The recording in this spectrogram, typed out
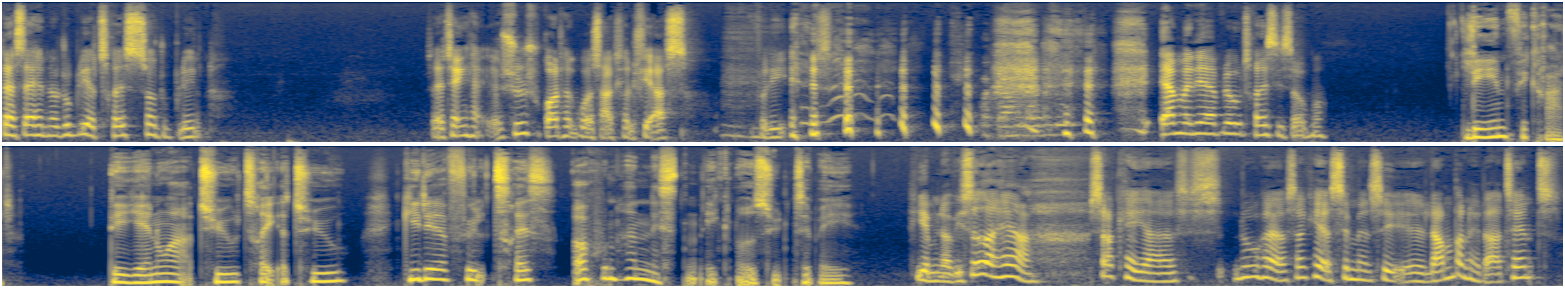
Der sagde han, når du bliver 60, så er du blind. Så jeg tænkte, jeg synes godt, han kunne have sagt 70. Fordi... Hvor gammel er du nu? Jamen, jeg blev 60 i sommer. Lægen fik ret. Det er januar 2023. Gitte er fyldt 60, og hun har næsten ikke noget syn tilbage. Jamen, når vi sidder her, så kan jeg, nu her, så kan jeg simpelthen se øh, lamperne, der er tændt.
